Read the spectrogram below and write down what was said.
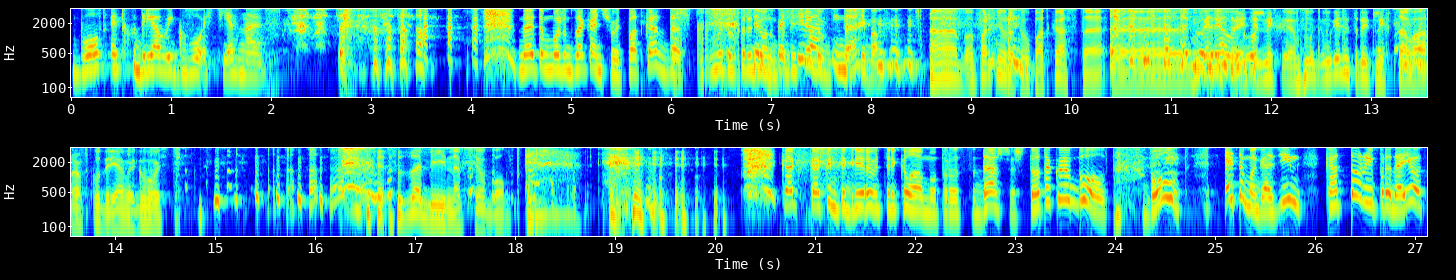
Болт – это кудрявый гвоздь, я знаю. На этом можем заканчивать подкаст. Даш, мы тут с Родионом побеседуем. Спасибо. А, партнер этого подкаста э, магазин, строительных, э, магазин строительных товаров «Кудрявый гвоздь». Забей на все, болт. Как, как интегрировать рекламу просто? Даша, что такое болт? Болт – это магазин, который продает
